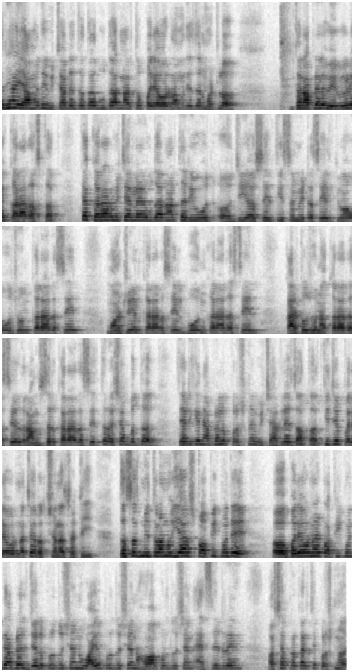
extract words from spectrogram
तर ह्या यामध्ये विचारले जातात. उदाहरणार्थ पर्यावरणामध्ये जर म्हटलं तर आपल्याला वेगवेगळे करार असतात. त्या करार विचारल्या उदाहरणार्थ रिओ जी असेल ती समिट असेल किंवा ओझोन करार असेल मॉन्ट्रियल करार असेल बोन करार असेल कार्टोझोना करार असेल रामसर करार असेल तर अशाबद्दल त्या ठिकाणी आपल्याला प्रश्न विचारले जातात की जे पर्यावरणाच्या रक्षणासाठी. तसंच मित्रांनो याच टॉपिकमध्ये पर्यावरणा टॉपिकमध्ये आपल्याला जलप्रदूषण वायू प्रदूषण हवा प्रदूषण ॲसिड रेन अशा प्रकारचे प्रश्न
